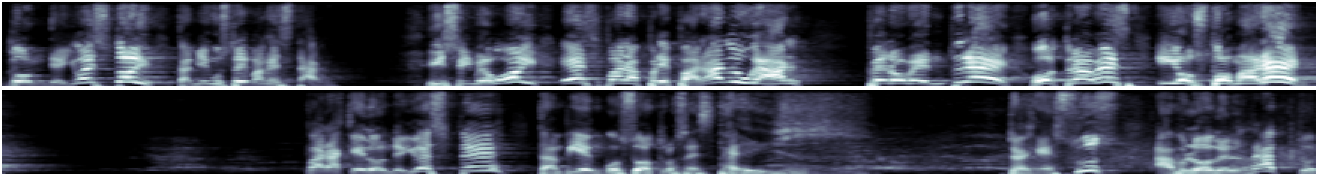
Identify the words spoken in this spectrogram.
Donde yo estoy, también ustedes van a estar. Y si me voy es para preparar lugar pero vendré otra vez y os tomaré. Para que donde yo esté, también vosotros estéis. Entonces Jesús habló del rapto,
